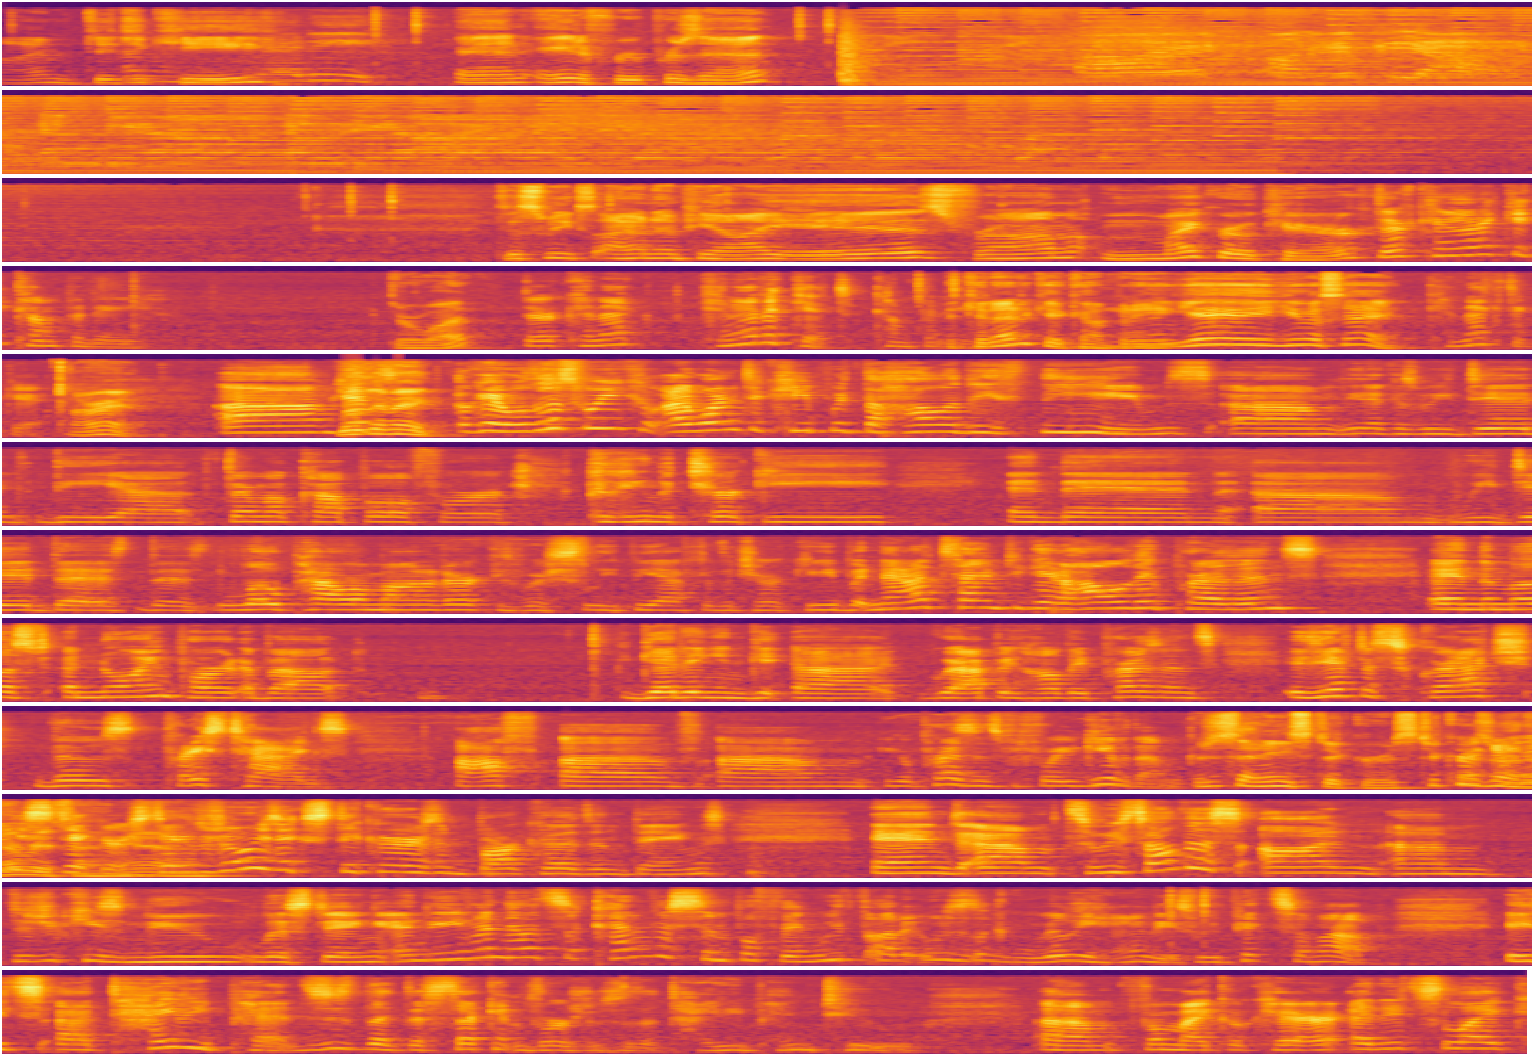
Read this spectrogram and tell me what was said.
I'm DigiKey Ready. and Adafruit present. This week's EYE on NPI is from MicroCare. They're Connecticut company. They're what? They're Connect- Connecticut company. A Connecticut company. Yeah. Yay, USA. Connecticut. All right. Um, What they make? Okay, well, this week I wanted to keep with the holiday themes, um, you know, because we did the uh, thermocouple for cooking the turkey, and then um, we did the the low power monitor because we're sleepy after the turkey. But now it's time to get holiday presents, and the most annoying part about getting and uh, wrapping holiday presents is you have to scratch those price tags off of um, your presents before you give them. Just any stickers. Stickers on any everything. stickers. yeah. There's always like stickers and barcodes and things. And um, so we saw this on um, DigiKey's new listing, and even though it's a kind of a simple thing, we thought it was like really handy, so we picked some up. It's a TidyPen. This is like the second version, so the TidyPen Two um, from MicroCare, and it's like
